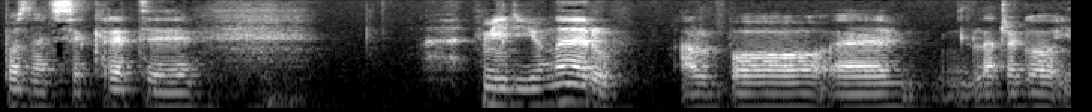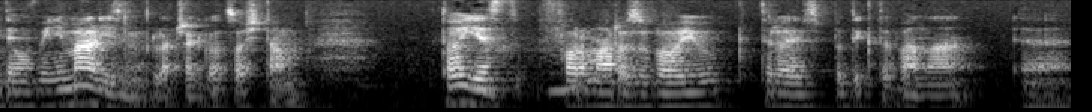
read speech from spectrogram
poznać sekrety milionerów, albo e, dlaczego idę w minimalizm, dlaczego coś tam. To jest forma rozwoju, która jest podyktowana e,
